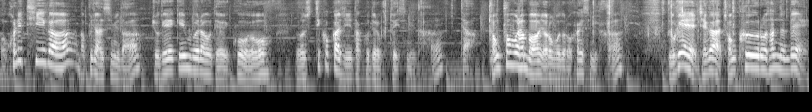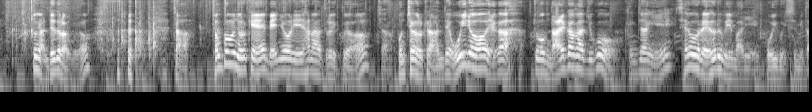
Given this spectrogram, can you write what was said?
어, 퀄리티가 나쁘지 않습니다. 이쪽에 게임보이라고 되어 있고 요, 이런 스티커까지 다 그대로 붙어 있습니다. 자, 정품을 한번 열어보도록 하겠습니다. 요게 제가 정크로 샀는데 작동이 안 되더라고요. 자, 정품은 이렇게 매뉴얼이 하나 들어있고요. 자, 본체가 이렇게 나왔는데 오히려 얘가 좀 낡아가지고 굉장히 세월의 흐름이 많이 보이고 있습니다.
